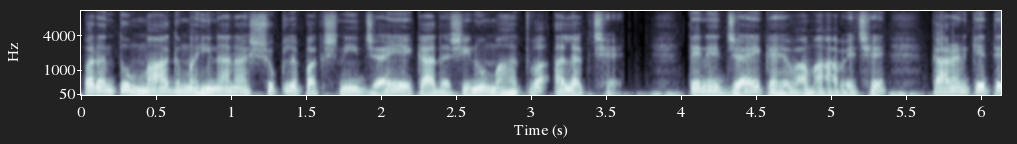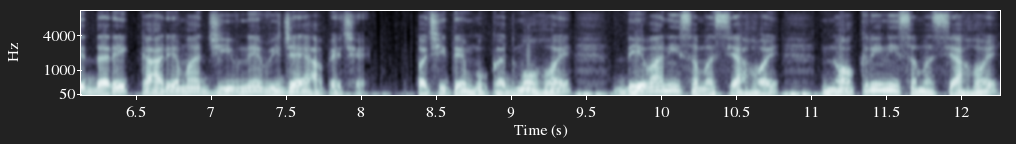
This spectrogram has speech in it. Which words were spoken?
પરંતુ માઘ મહિનાના શુક્લ પક્ષની જય એકાદશીનું મહત્વ અલગ છે. તેને જય કહેવામાં આવે છે કારણ કે તે દરેક કાર્યમાં જીવને વિજય આપે છે. પછી તે મુકદ્દમો હોય, દેવાની સમસ્યા હોય, નોકરીની સમસ્યા હોય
